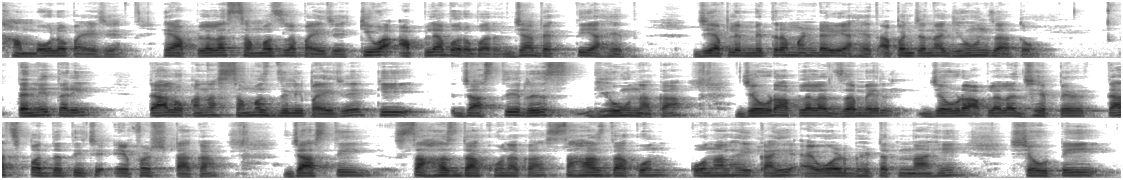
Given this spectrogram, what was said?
थांबवलं पाहिजे. हे आपल्याला समजलं पाहिजे किंवा आपल्याबरोबर ज्या व्यक्ती आहेत जे आपले मित्रमंडळी आहेत आपण ज्यांना घेऊन जातो त्यांनी तरी त्या लोकांना समज दिली पाहिजे की जास्ती रिस्क घेऊ नका. जेवढं आपल्याला जमेल जेवढं आपल्याला झेपेल त्याच पद्धतीचे एफर्ट्स टाका. जास्ती साहस दाखवू नका. साहस दाखवून कोणालाही काही ॲवॉर्ड भेटत नाही. शेवटी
